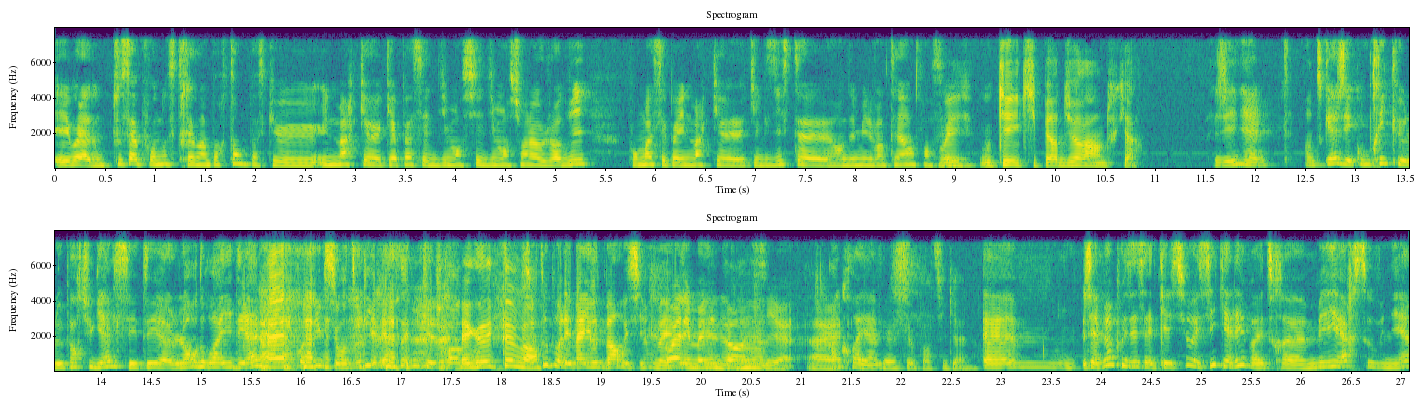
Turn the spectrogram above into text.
et voilà. Donc tout ça pour nous c'est très important parce que une marque qui a pas cette dimension, là aujourd'hui, pour moi c'est pas une marque qui existe en 2021. Enfin Oui, ok, qui perdurera en tout cas. Génial. En tout cas, j'ai compris que le Portugal, c'était euh, l'endroit idéal pour la production. Toutes les personnes que je rencontre. Exactement. Surtout pour les maillots de bain aussi. on ouais les maillots de bain aussi. ouais. Incroyable. C'est aussi au Portugal. Euh, J'aime bien poser cette question aussi. Quel est votre euh, meilleur souvenir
